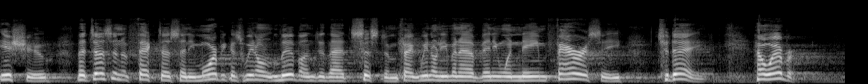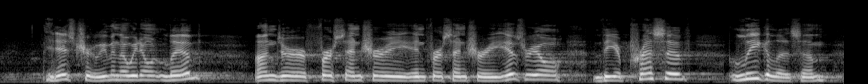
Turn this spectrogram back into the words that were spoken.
issue that doesn't affect us anymore because we don't live under that system. In fact, we don't even have anyone named Pharisee today. However, it is true, even though we don't live under first century, in first century Israel, the oppressive legalism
